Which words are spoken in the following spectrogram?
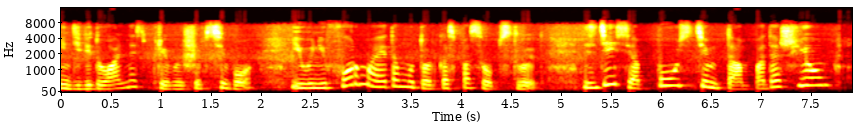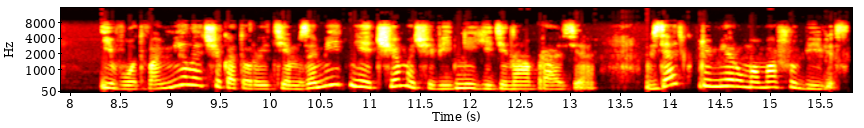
Индивидуальность превыше всего. И униформа этому только способствует. Здесь опустим, там подошьем – и вот вам мелочи, которые тем заметнее, чем очевиднее единообразие. Взять, к примеру, мамашу Бивис.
